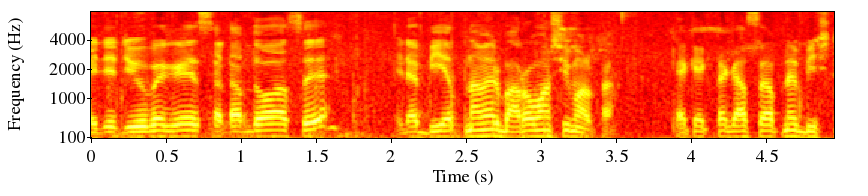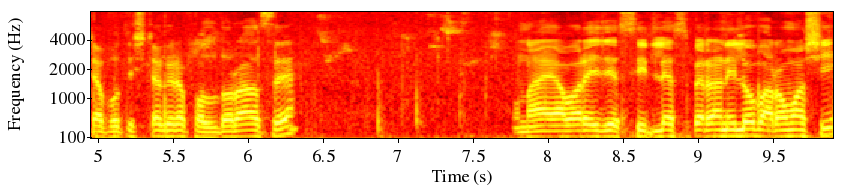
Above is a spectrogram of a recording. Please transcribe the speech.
এই যে জিও ব্যাগে সেট দেওয়া আছে, এটা ভিয়েতনামের বারো মাসি মালটা। এক একটা গাছে আপনার বিশটা, পঁচিশটা করে ফল ধরা আছে। ওনায় আবার এই যে সিডলেস প্যারা নিল বারো মাসি।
